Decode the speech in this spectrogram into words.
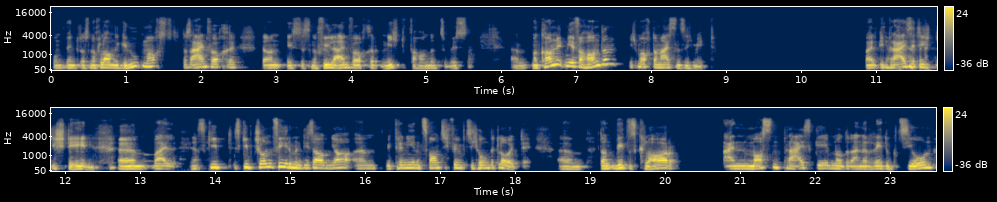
Und wenn du das noch lange genug machst, das Einfache, dann ist es noch viel einfacher, nicht verhandeln zu müssen. Ähm, man kann mit mir verhandeln, ich mache da meistens nicht mit. Weil die Preise, die, die stehen. Ähm, weil ja. es, gibt, es gibt schon Firmen, die sagen, ja, ähm, wir trainieren 20, 50, 100 Leute. Ähm, dann wird es klar, einen Massenpreis geben oder eine Reduktion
